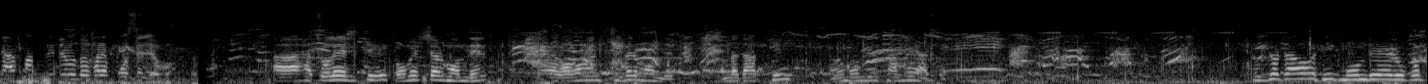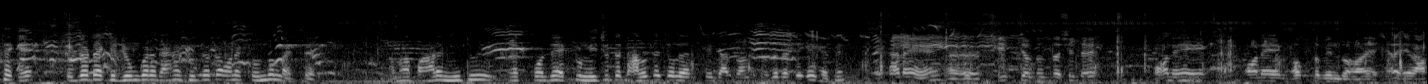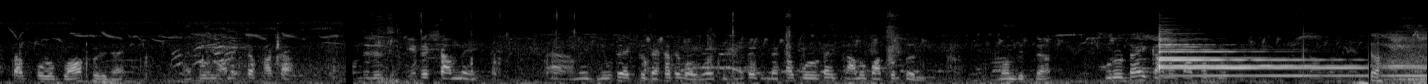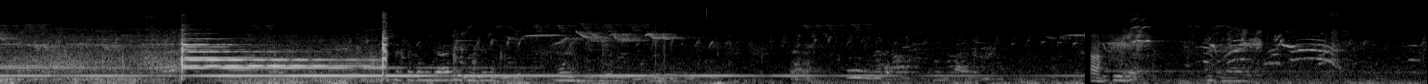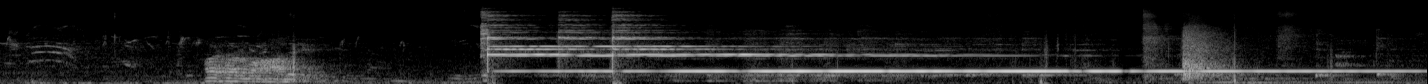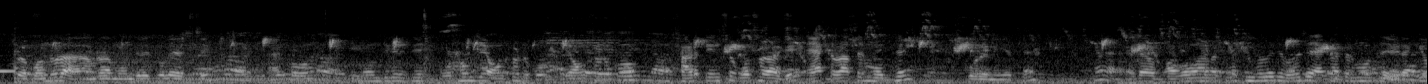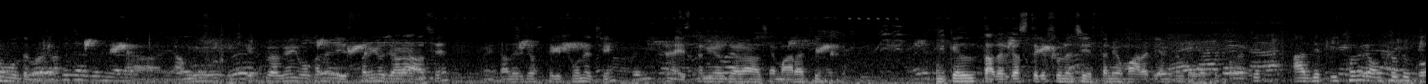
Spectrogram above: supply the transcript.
চার পাঁচ মিনিটের মধ্যে ওখানে পৌঁছে যাব হ্যাঁ চলে এসেছি সোমেশ্বর মন্দির ভগবান শিবের মন্দির। আমরা যাচ্ছি, আমার মন্দিরের সামনে আছে। সূর্যটাও ঠিক মন্দিরের উপর থেকে, সূর্যটা একটু জুম করে দেখা সূর্যটা অনেক সুন্দর লাগছে। আমরা পাহাড়ের নিচু, এক পর্যায়ে একটু নিচুতে, ঢালুতে চলে যাচ্ছি যার কারণে সূর্যটা দেখে গেছে। এখানে শিব চতুর্দশীতে অনেক অনেক ভক্তবৃন্দ হয়। এখানে রাস্তা পুরো ব্লক হয়ে যায়। এখন অনেকটা ফাঁকা। মন্দিরের গেটের সামনে হ্যাঁ আমি ভিউটা একটু দেখাতে বলব। ভিউটা দেখা পুরোটাই কালো পাথর তৈরি মন্দিরটা। পুরোটাই কালো পাথর হর হর মহাদেব বন্ধুরা, আমরা মন্দিরে চলে এসেছি। এখন মন্দিরের যে প্রথম যে অংশটুকু, এই অংশটুকু সাড়ে তিনশো বছর আগে এক রাতের মধ্যে করে নিয়েছে। হ্যাঁ এটা ভগবান যে বলেছে? এক রাতের মধ্যে, এটা কেউ বলতে পারে না। আমি একটু আগেই ওখানে স্থানীয় যারা আছে তাদের কাছ থেকে শুনেছি। হ্যাঁ স্থানীয় যারা আছে, মারাঠি আঙ্কেল তাদের কাছ থেকে শুনেছি, স্থানীয় মারাঠি আর যে পিছনের অংশটুকু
